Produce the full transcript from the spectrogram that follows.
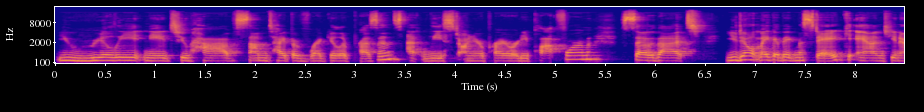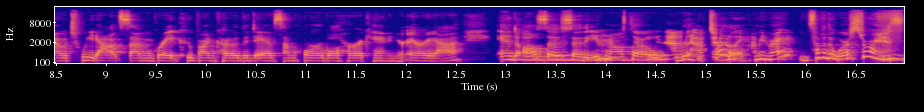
you really need to have some type of regular presence, at least on your priority platform, so that you don't make a big mistake and you know tweet out some great coupon code the day of some horrible hurricane in your area. And also so that you can mm-hmm. also really, totally. I mean right? Some of the worst stories.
